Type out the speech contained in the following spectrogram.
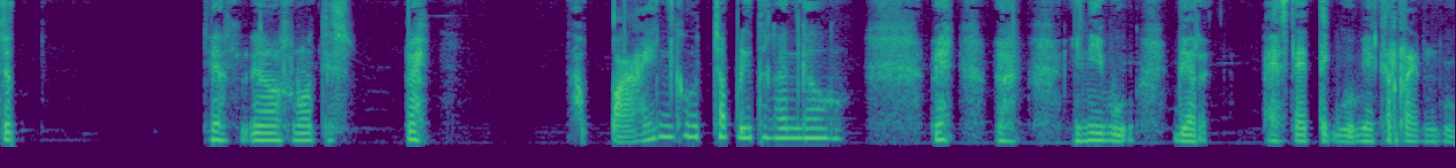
cet dia, dia langsung notice ngapain kau cap di tangan kau? Eh, eh ini bu. Biar estetik bu. Biar keren bu.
